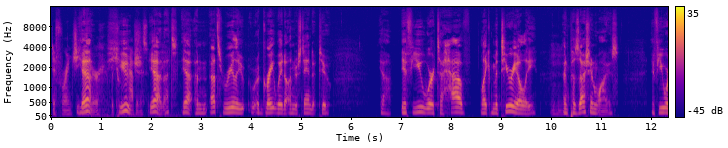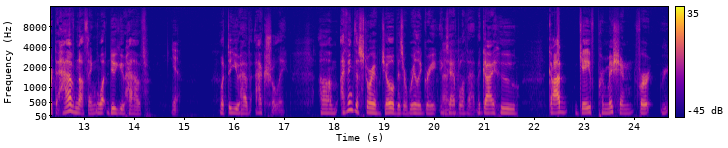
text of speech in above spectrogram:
differentiator between huge. happiness. And Yeah, joy. that's yeah, and that's really a great way to understand it too. Yeah, if you were to have like materially Mm-hmm. and possession wise, if you were to have nothing, what do you have? yeah. What do you have actually? Um, I think the story of Job is a really great Oh, example of that. The guy who God gave permission for re-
